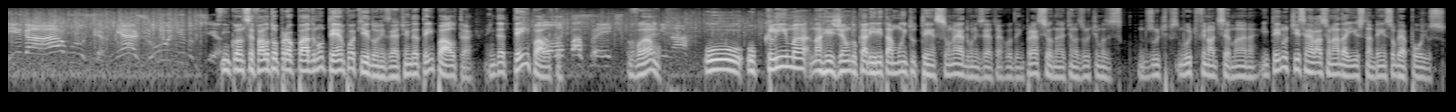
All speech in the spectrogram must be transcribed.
Diga algo, Luciano. Me ajude, Luciano. Enquanto você fala, eu tô preocupado no tempo aqui, Donizete. Ainda tem pauta. Ainda tem pauta. Então vamos pra frente. Vamos. O, o clima na região do Cariri tá muito tenso, né, Donizete Arruda? Impressionante nas últimas, nos últimos, no último final de semana. E tem notícia relacionada a isso também, sobre apoios.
